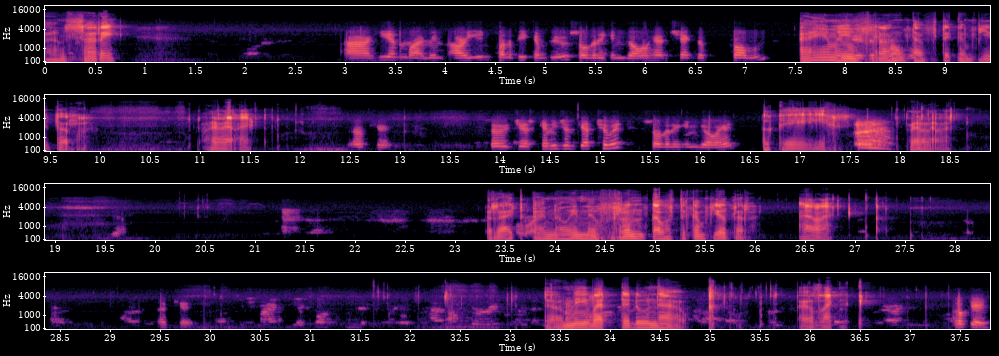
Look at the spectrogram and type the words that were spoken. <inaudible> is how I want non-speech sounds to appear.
I'm sorry. Uh, here the moment, are you in front of your computer so that you can go ahead and check the problem? I am in front of the computer. Okay. So, just can you just get to it so that you can go ahead? Okay. <clears throat> yeah. Right, I'm now in the front of the computer. All right. Okay. Tell me what to do now. Alright. Okay.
